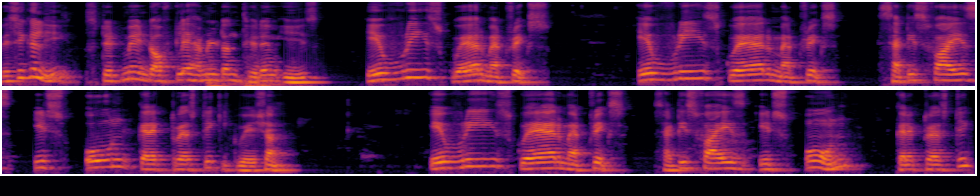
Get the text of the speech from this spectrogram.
Basically, statement of Cayley-Hamilton theorem is every square matrix, every square matrix satisfies its own characteristic equation every square matrix satisfies its own characteristic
